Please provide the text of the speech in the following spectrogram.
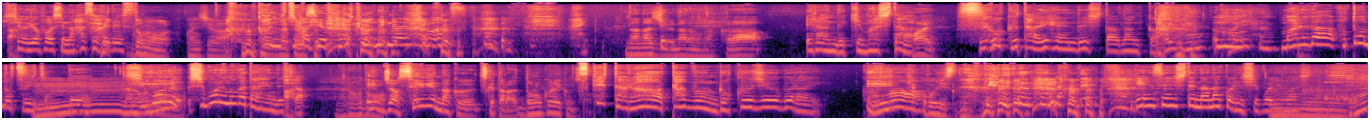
気象予報士の長谷部です。どうも、こんにちは。こんにちは。よろしくお願いします。はい。七十七の中から。選んできました。はい。すごく大変でした。なんか。大変？大変？丸がほとんどついちゃって、絞る、絞るのが大変でした。なるほど。え、じゃあ制限なくつけたらどのくらいいくんですか？つけたら多分60ぐらい。えー、結構多いですね。で厳選して7個に絞りました。本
